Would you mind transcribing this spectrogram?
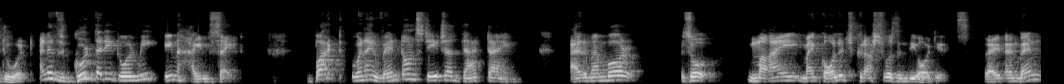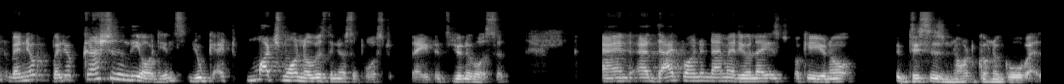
do it." And it's good that he told me in hindsight. But when I went on stage at that time, I remember so my my college crush was in the audience right and when when your when your crush is in the audience you get much more nervous than you're supposed to right it's universal and at that point in time i realized okay you know this is not going to go well.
